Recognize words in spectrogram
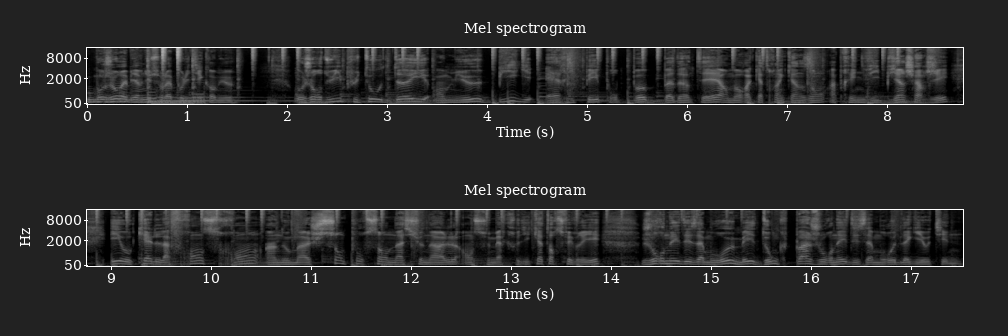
Bonjour et bienvenue sur la politique en mieux. Aujourd'hui, plutôt deuil en mieux, big RIP pour Bob Badinter, mort à 95 ans après une vie bien chargée, et auquel la France rend un hommage 100% national en ce mercredi 14 février, journée des amoureux, mais donc pas journée des amoureux de la guillotine.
